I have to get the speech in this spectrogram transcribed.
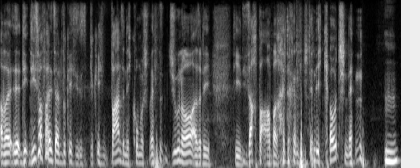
aber äh, die, diesmal fand ich es halt wirklich, wirklich wahnsinnig komisch, wenn Juno, also die, die, die Sachbearbeiterin ständig Coach nennen. Mhm.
